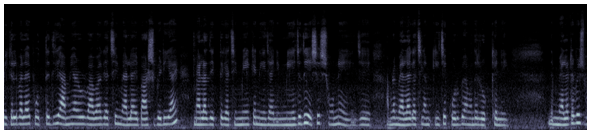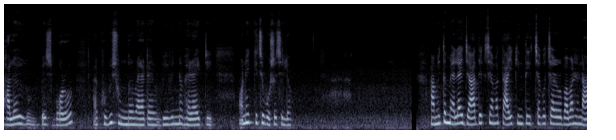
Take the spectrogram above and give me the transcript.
বিকেলবেলায় পড়তে দিয়ে আমি আর ওর বাবা গেছি মেলায় বাঁশবেরিয়ায় মেলা দেখতে গেছি। মেয়েকে নিয়ে যায়নি মেয়ে যদি এসে শোনে যে আমরা মেলা গেছিলাম, কী যে করবে আমাদের রক্ষে নেই। মেলাটা বেশ ভালোই, বেশ বড় আর খুবই সুন্দর মেলাটা, বিভিন্ন ভ্যারাইটি অনেক কিছু বসেছিল। আমি তো মেলায় যা দেখছি আমার তাই কিনতে ইচ্ছা করছে আর ওর বাবা না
